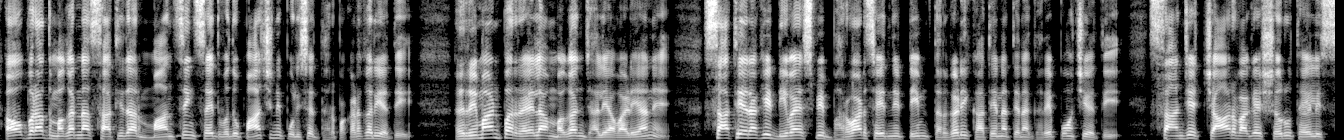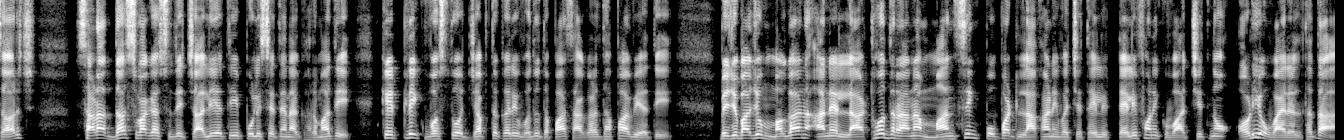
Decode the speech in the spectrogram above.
આ ઉપરાંત મગનના સાથીદાર માનસિંગ સહિત વધુ પાંચની પોલીસે ધરપકડ કરી હતી. રિમાન્ડ પર રહેલા મગન ઝાલિયાવાડિયાને સાથે રાખી ડીવાયએસપી ભરવાડ સહિતની ટીમ તરઘડી ખાતેના તેના ઘરે પહોંચી હતી. સાંજે ચાર વાગે શરૂ થયેલી સર્ચ સાડા દસ વાગ્યા સુધી ચાલી હતી. પોલીસે તેના ઘરમાંથી કેટલીક વસ્તુઓ જપ્ત કરી વધુ તપાસ આગળ ધપાવી હતી. બીજી બાજુ મગન અને લાઠોદરાના માનસિંગ પોપટ લાકાણી વચ્ચે થયેલી ટેલિફોનિક વાતચીતનો ઓડિયો વાયરલ થતા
